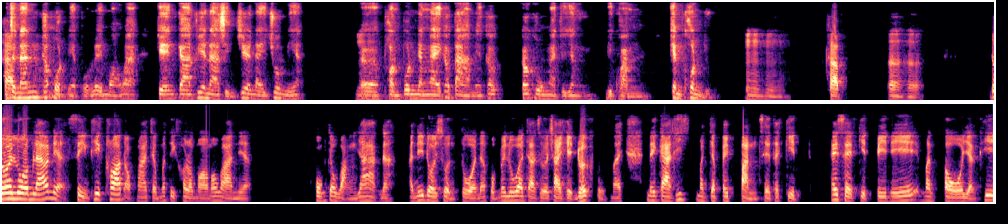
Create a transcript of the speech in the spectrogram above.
คเพรับราะฉะนั้นทั้งหมดเนี่ยผมเลยมองว่าเกณฑ์การพิจารณาสินเชื่อในช่วงเนี้ยอืมเอ่อผ่อนปลนยังไงก็ตามเนี่ยก็ก็คงอาจจะยังมีความเข้มข้นอยู่ อืมฮึครับเออฮะโดยรวมแล้วเนี่ย สิ่งที่คลอดออกมาจากมติครมเมื่อวานเนี่ย คงจะหวังยากนะ อันนี้โดยส่วนตัวนะผมไม่รู้ว่าอาจารย์สุรชัยเห็นด้วยกับผมไหมในการที่มันจะไปปั่นเศรษฐกิจ ให้เศรษฐกิจปีนี้มันโตอย่างที่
